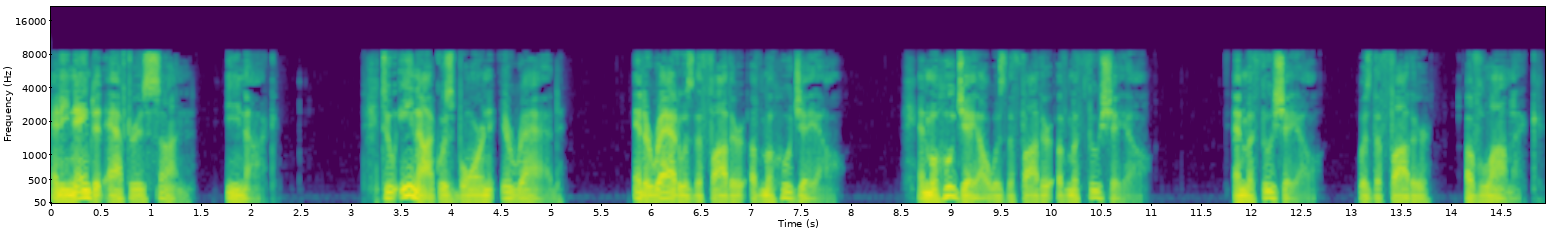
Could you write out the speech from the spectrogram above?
and he named it after his son enoch. To enoch was born irad and irad was the father of mehujael and mehujael was the father of methushael and methushael was the father of lamech.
